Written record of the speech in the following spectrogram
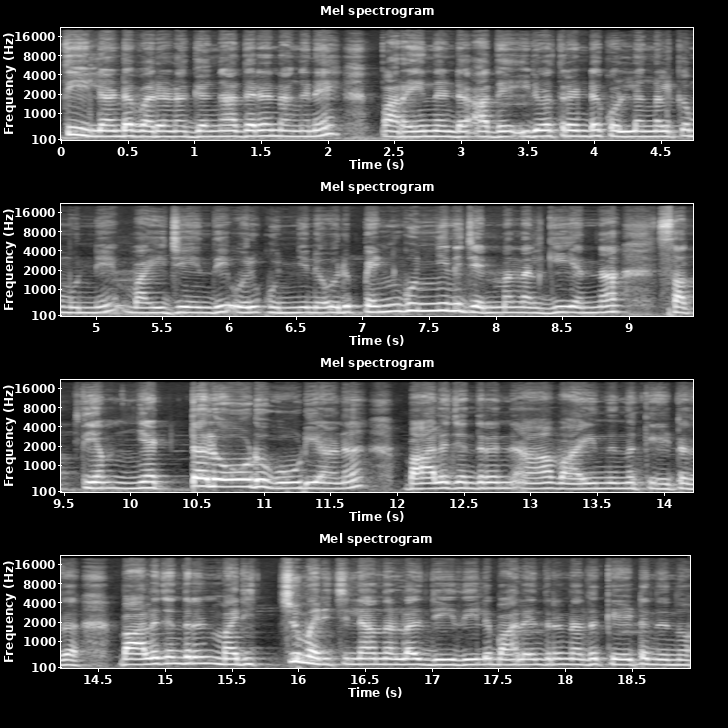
നിവർത്തിയില്ലാണ്ട് വരണം ഗംഗാധരൻ അങ്ങനെ പറയുന്നുണ്ട്. അതെ ഇരുപത്തിരണ്ട് കൊല്ലങ്ങൾക്ക് മുന്നേ വൈജയന്തി ഒരു കുഞ്ഞിന് ഒരു പെൺകുഞ്ഞിന് ജന്മം നൽകി എന്ന സത്യം ഞെട്ടലോടുകൂടിയാണ് ബാലചന്ദ്രൻ ആ വായിൽ നിന്ന് കേട്ടത്. ബാലചന്ദ്രൻ മരിച്ചു മരിച്ചില്ല എന്നുള്ള രീതിയിൽ ബാലേന്ദ്രൻ അത് കേട്ട് നിന്നു.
